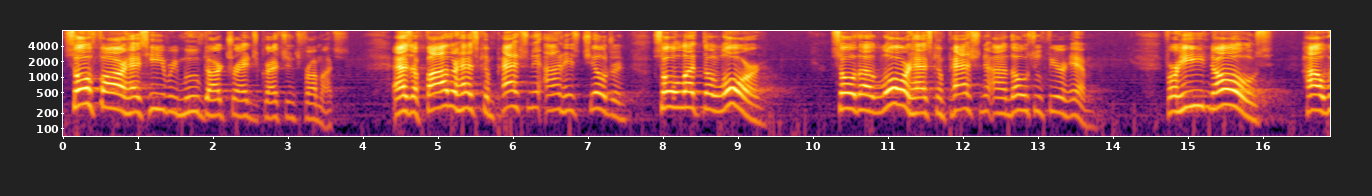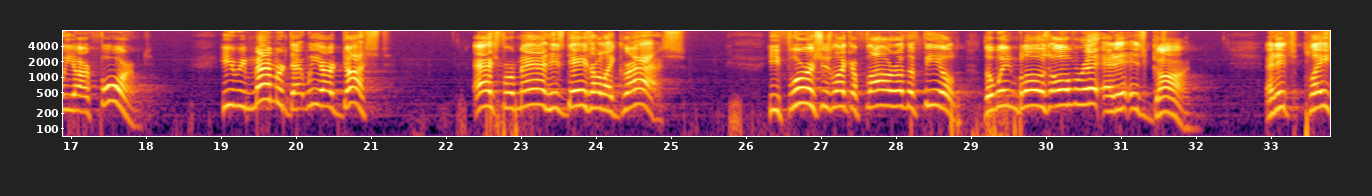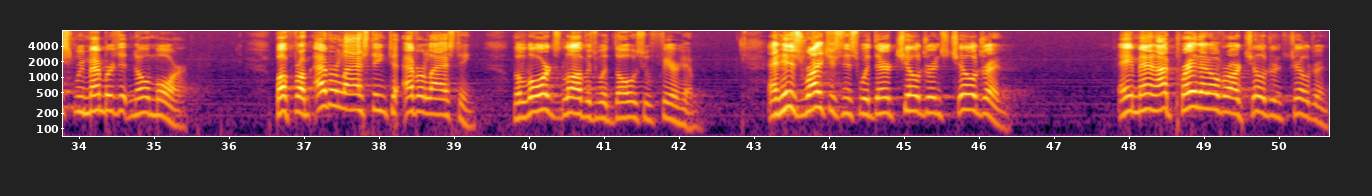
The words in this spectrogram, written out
so far has he removed our transgressions from us. As a father has compassion on his children, so let the Lord, so the Lord has compassion on those who fear him for he knows how we are formed. He remembered that we are dust. As for man, his days are like grass. He flourishes like a flower of the field. The wind blows over it, and it is gone. And its place remembers it no more. But from everlasting to everlasting, the Lord's love is with those who fear him and his righteousness with their children's children. Amen. I pray that over our children's children,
